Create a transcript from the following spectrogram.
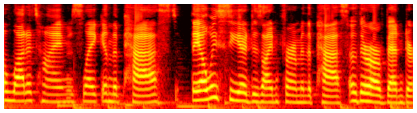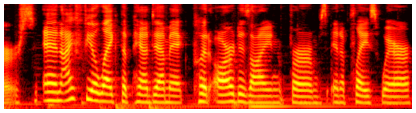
a lot of times, like in the past, they always see a design firm in the past, oh, there are vendors. And I feel like the pandemic put our design firms in a place where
